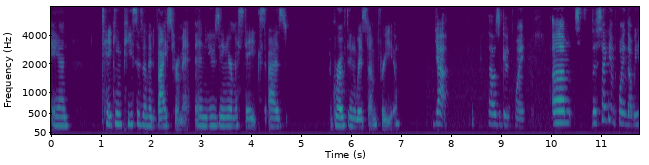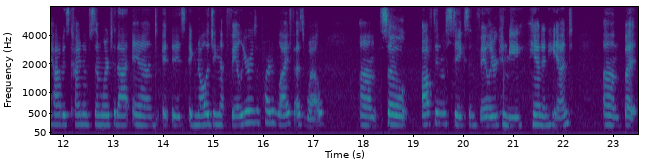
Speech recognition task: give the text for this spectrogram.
and taking pieces of advice from it and using your mistakes as growth and wisdom for you yeah, that was a good point. Um, the second point that we have is kind of similar to that, and it is acknowledging that failure is a part of life as well. Um, so often mistakes and failure can be hand in hand. Um, but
